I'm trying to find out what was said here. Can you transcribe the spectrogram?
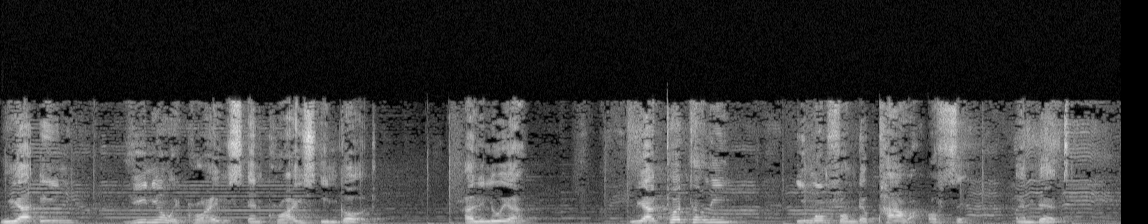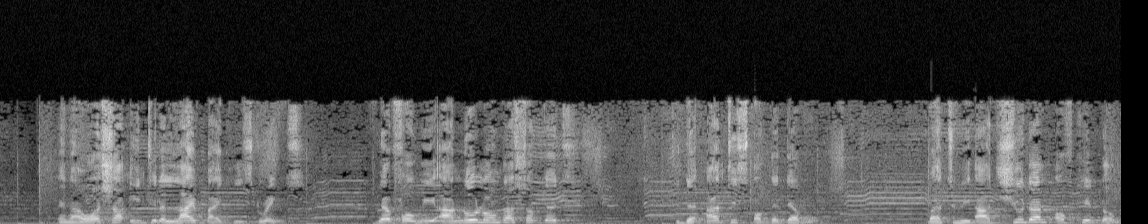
We are in union with christ and christ in god hallelujah we are totally immune from the power of sin and death, and are ushered into the life by His grace. Therefore, we are no longer subject to the antics of the devil, but we are children of kingdom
